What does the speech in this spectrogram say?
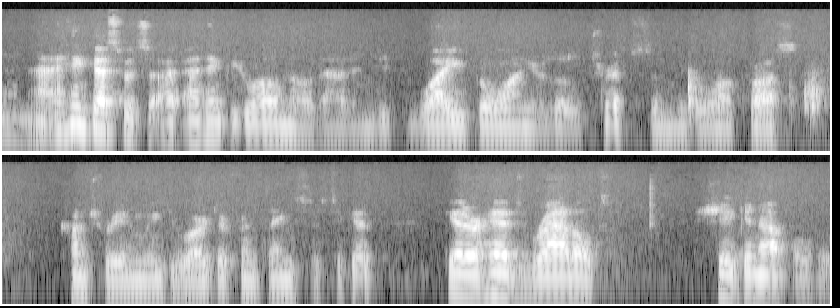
Um, I think that's what's. I, I think you all know that, and you, why you go on your little trips and you go across country and we do our different things is to get get our heads rattled, shaken up over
